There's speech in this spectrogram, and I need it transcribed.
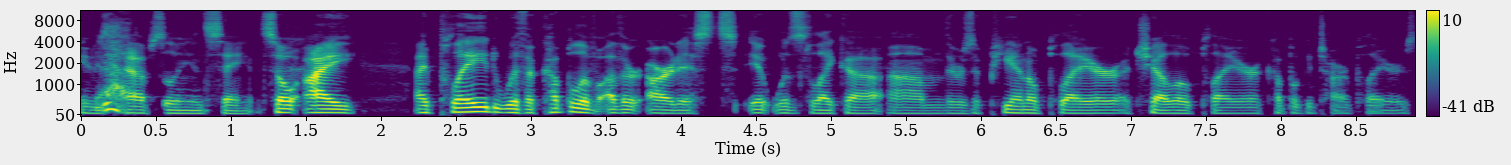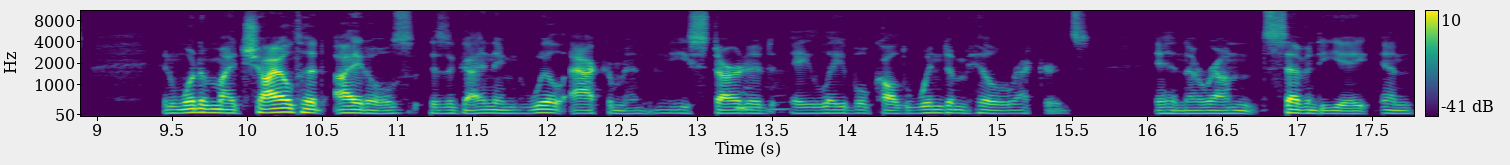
It was Yeah. absolutely insane. So I I played with a couple of other artists. It was like a um, there was a piano player, a cello player, a couple guitar players, and one of my childhood idols is a guy named Will Ackerman, and he started a label called Windham Hill Records in around '78, and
